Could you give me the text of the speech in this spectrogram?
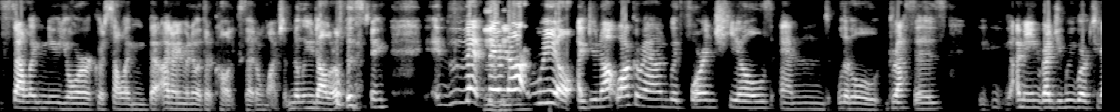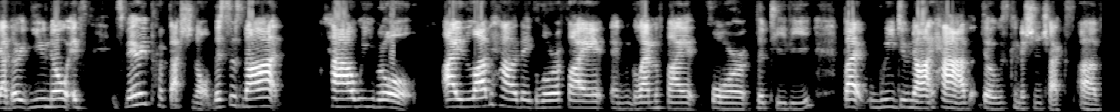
selling New York or selling the I don't even know what they're called because I don't watch a million dollar listing. That they're mm-hmm. not real. I do not walk around with four inch heels and little dresses. I mean, Reggie, we work together. You know, it's it's very professional. This is not how we roll. I love how they glorify it and glamify it for the TV, but we do not have those commission checks of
